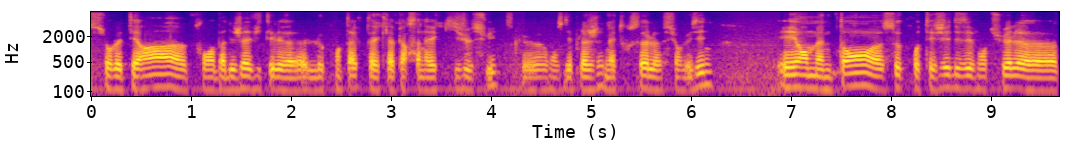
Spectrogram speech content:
sur le terrain pour bah, déjà éviter le, le, contact avec la personne avec qui je suis, parce qu'on se déplace jamais tout seul sur l'usine, et en même temps euh, se protéger des éventuelles euh,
